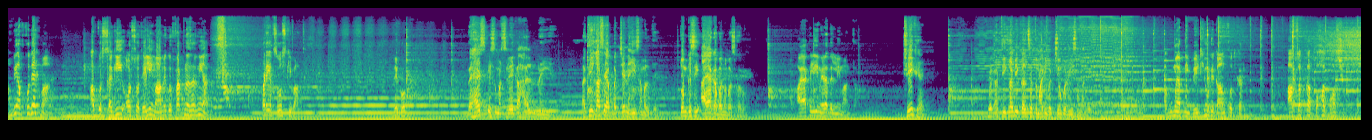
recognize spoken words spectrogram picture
अभी आप खुद एक माँ है। आपको सगी और सौतेली माँ में कोई फ़र्क नज़र नहीं आता। बड़े अफसोस की बात है। देखो बहस इस मसले का हल नहीं है। अतीका से अब बच्चे नहीं संभलते। तुम किसी आया का बंदोबस्त करो। आया के लिए मेरा दिल नहीं मानता। ठीक है। फिर अतीका भी कल से तुम्हारी बच्चियों को नहीं संभालेगी। अबू, मैं अपनी बेटियों के काम खुद कर लूँ आप सबका बहुत बहुत शुक्रिया।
